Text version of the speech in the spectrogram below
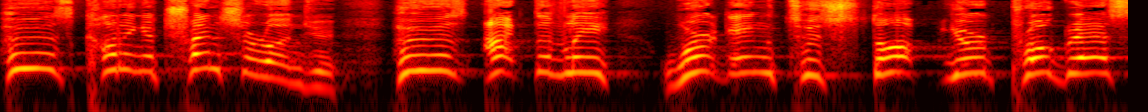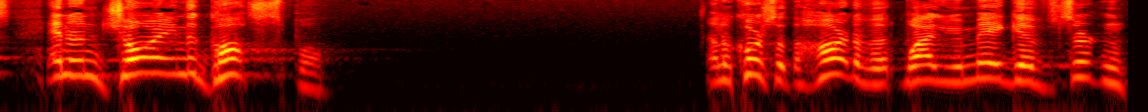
Who is cutting a trench around you? Who is actively working to stop your progress in enjoying the gospel? And of course, at the heart of it, while you may give certain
